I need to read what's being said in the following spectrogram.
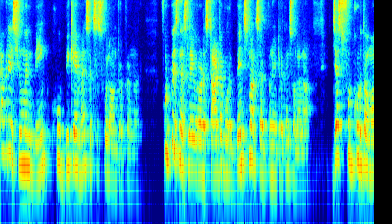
average human being who became a successful entrepreneur food பிஸ்னஸ்ல இவரோட ஸ்டார்ட் அப் ஒரு பெஞ்ச் மார்க் செட் பண்ணிட்டு இருக்குன்னு சொல்லலாம். ஜஸ்ட் ஃபுட் கொடுத்தோமா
